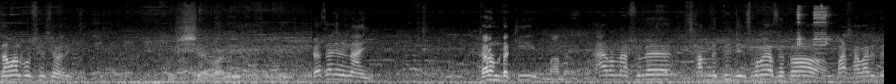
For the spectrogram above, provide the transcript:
জামালপুর শেষে বাড়ি বেচা কিনে নাই কারণটা কি মানে কারণ আসলে সামনে দুই দিন সময় আছে তো বাসা বাড়িতে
